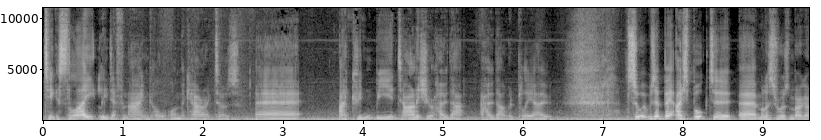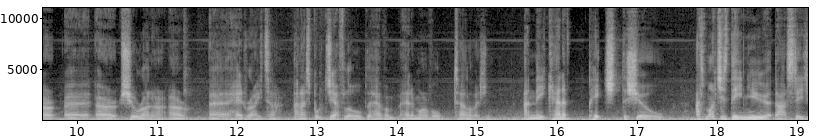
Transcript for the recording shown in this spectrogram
take a slightly different angle on the characters. Uh, I couldn't be entirely sure how that how that would play out. So it was a bit. I spoke to uh, Melissa Rosenberg, our, uh, our showrunner, our uh, head writer, and I spoke to Jeph Loeb, the head of, head of Marvel Television, and they kind of pitched the show as much as they knew at that stage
